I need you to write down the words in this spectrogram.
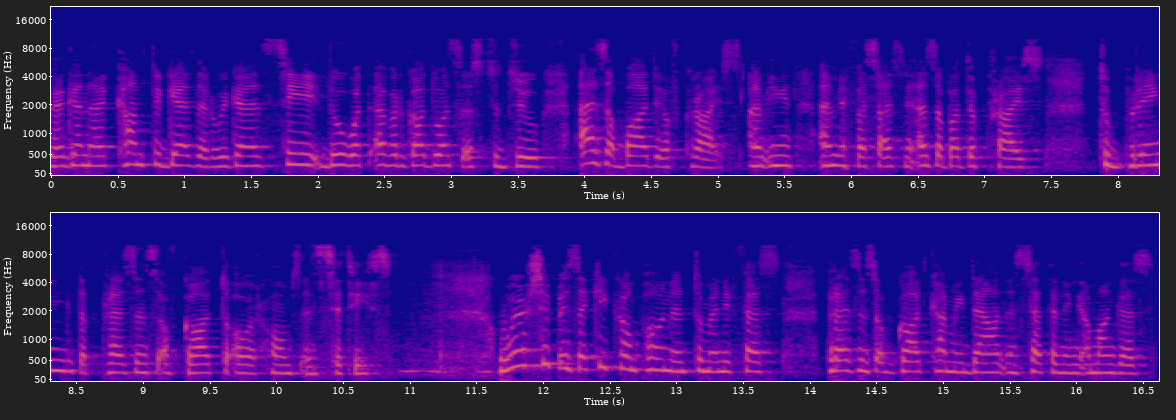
We're going to come together. We're going to see, do whatever God wants us to do as a body of Christ. I mean, I'm emphasizing as a body of Christ to bring the presence of God to our homes and cities. Worship is a key component to manifest presence of God coming down and settling among us.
